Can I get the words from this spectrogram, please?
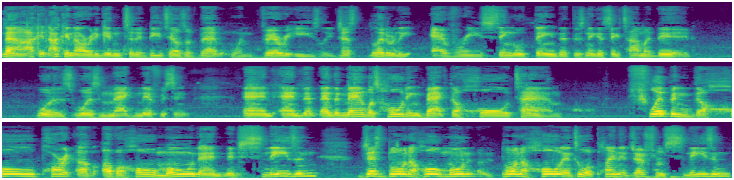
Now I can I can already get into the details of that one very easily. Just literally every single thing that this nigga Saitama did was was magnificent, and and the, and the man was holding back the whole time, flipping the whole part of, of a whole moon and, and sneezing, just blowing a whole moon, blowing a hole into a planet just from sneezing.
